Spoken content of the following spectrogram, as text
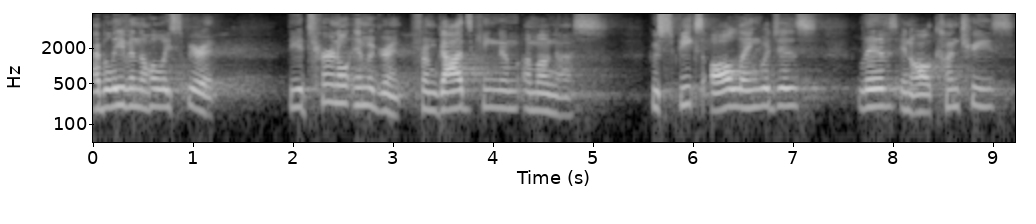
I believe in the Holy Spirit, the eternal immigrant from God's kingdom among us, who speaks all languages, lives in all countries,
